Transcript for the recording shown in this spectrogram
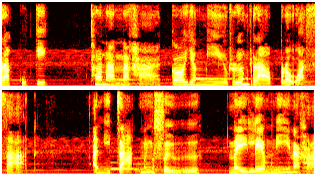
รักกุ๊กกิ๊กเท่านั้นนะคะ ก็ยังมีเรื่องราวประวัติศาสตร์ อันนี้จากหนังสือในเล่มนี้นะคะ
